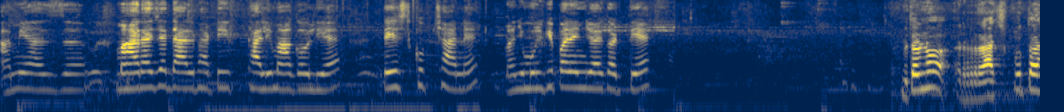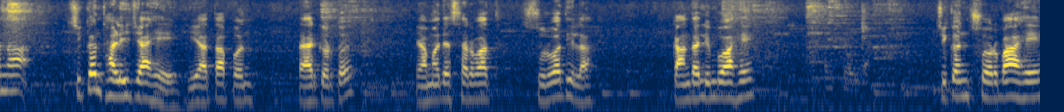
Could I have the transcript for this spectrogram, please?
आम्ही आज महाराजा दाल भाटी थाली मागवली आहे. टेस्ट खूप छान आहे. माझी मुलगी पण एन्जॉय करते. मित्रांनो राजपुताना चिकन थाळी जी आहे ही आता आपण तयार करतोय. यामध्ये सर्वात सुरुवातीला कांदा लिंबू आहे चिकन शोरबा आहे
